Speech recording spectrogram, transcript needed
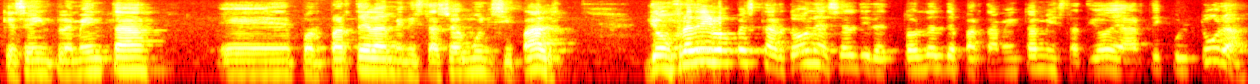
que se implementa eh, por parte de la Administración Municipal. John Freddy López Cardona es el director del Departamento Administrativo de Arte y Cultura,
